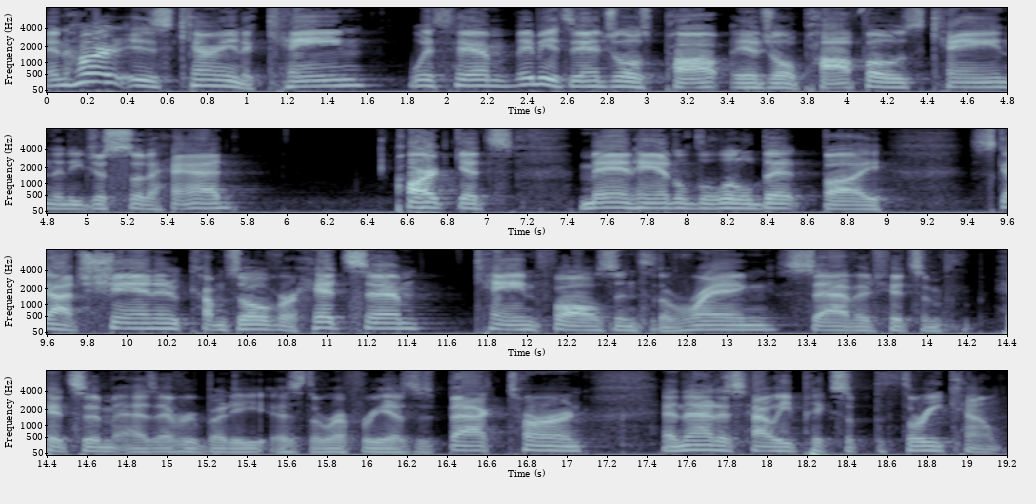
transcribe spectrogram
And Hart is carrying a cane with him. Maybe it's Angelo's Angelo Poffo's cane that he just sort of had. Hart gets manhandled a little bit by Scott Shannon, comes over, hits him. Kane falls into the ring. Savage hits him, hits him as everybody, as the referee has his back turned, and that is how he picks up the three count.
